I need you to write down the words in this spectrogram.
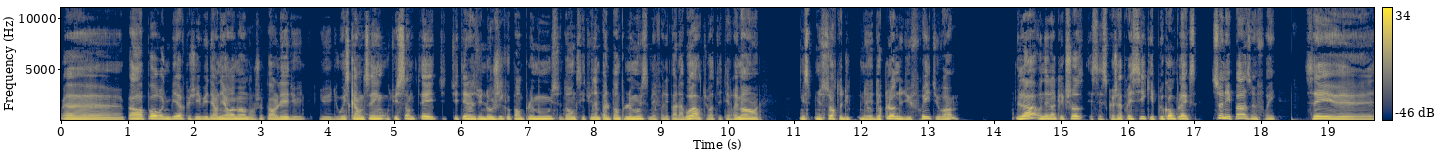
par rapport à une bière que j'ai vue dernièrement, dont je parlais du, du, du Wisconsin, où tu sentais, tu, étais dans une logique pamplemousse, donc si tu n'aimes pas le pamplemousse, mais il fallait pas la boire, tu vois, tu étais vraiment une, sorte du- de, de clone du fruit, tu vois. Là, on est dans quelque chose, et c'est ce que j'apprécie, qui est plus complexe. Ce n'est pas un fruit. C'est euh,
